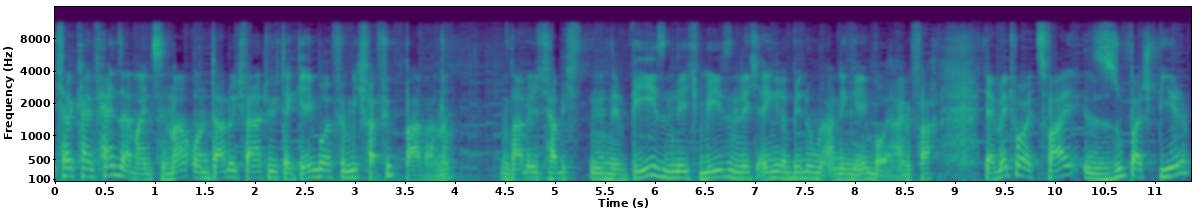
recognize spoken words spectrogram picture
ich hatte keinen Fernseher in meinem Zimmer und dadurch war natürlich der Gameboy für mich verfügbarer. Ne? Und dadurch habe ich eine wesentlich, wesentlich engere Bindung an den Gameboy einfach. Ja, Metroid 2, super Spiel.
